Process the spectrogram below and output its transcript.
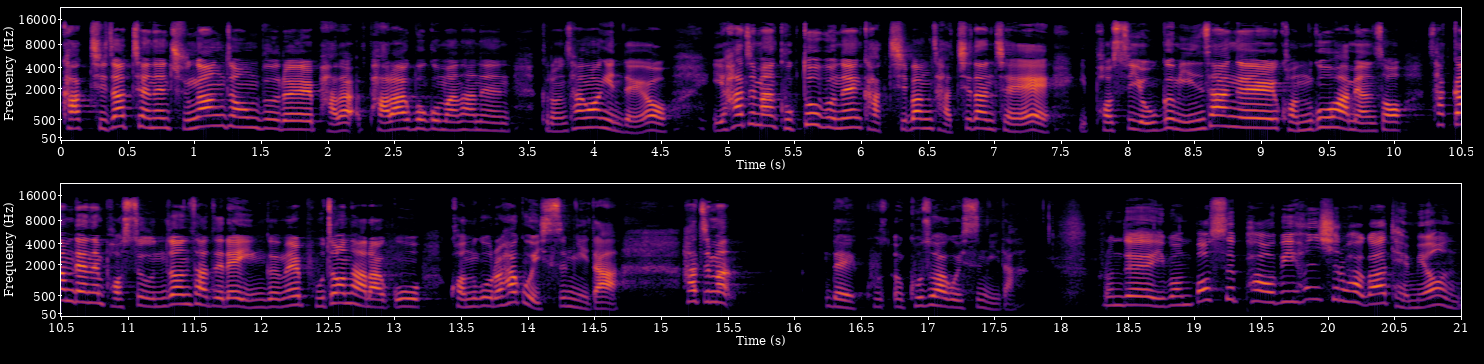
각 지자체는 중앙정부를 바라, 보고만 하는 그런 상황인데요. 이, 하지만 국토부는 각 지방자치단체에 이 버스 요금 인상을 권고하면서 삭감되는 버스 운전사들의 임금을 보전하라고 권고를 하고 있습니다. 하지만 네, 고, 고소하고 있습니다. 그런데 이번 버스 파업이 현실화가 되면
